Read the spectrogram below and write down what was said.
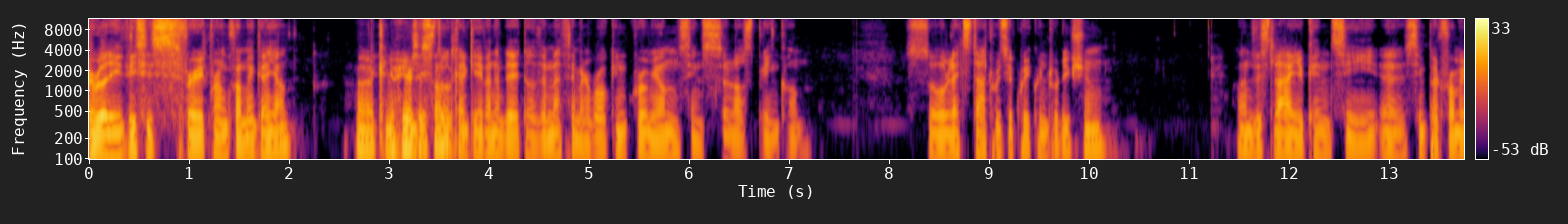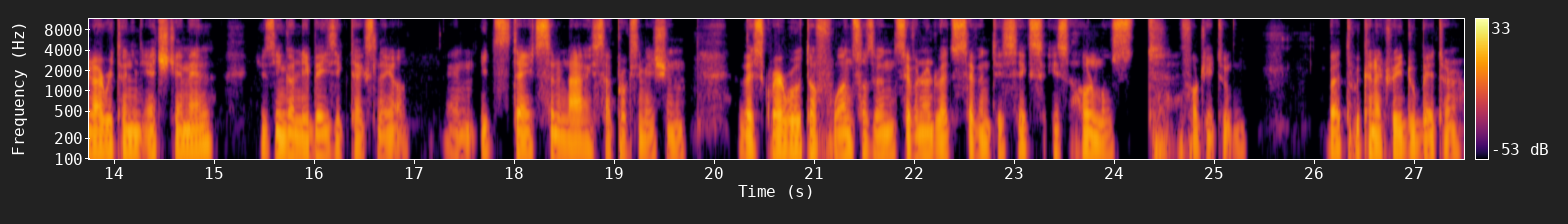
everybody, this is Frederick Frank from Igalia. Uh, can you hear the this sound? talk I'll give an update of the MathML work in Chromium since the last BlinkOn. So let's start with a quick introduction. On this slide you can see a simple formula written in HTML using only basic text layout. And it states a nice approximation. The square root of 1776 is almost 42. But we can actually do better.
